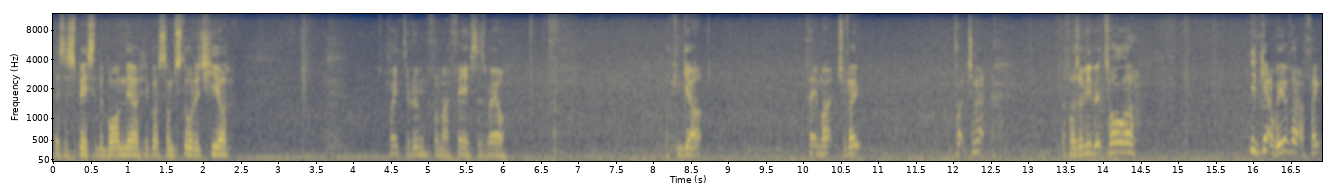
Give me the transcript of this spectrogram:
There's a space at the bottom there. You've got some storage here. There's plenty of room for my face as well. I can get up pretty much without touching it. If I was a wee bit taller, you'd get away with it, I think.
